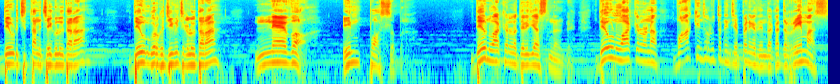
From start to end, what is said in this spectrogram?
దేవుడు చిత్తాన్ని చేయగలుగుతారా? దేవుని కొరకు జీవించగలుగుతారా? నెవర్ ఇంపాసిబుల్ దేవుని వాక్యంలో తెలియజేస్తున్నానండి దేవుని వాక్యంలో ఉన్న వాక్యం చదువుతా నేను చెప్పాను కదా ఇందాక ద రేమాస్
